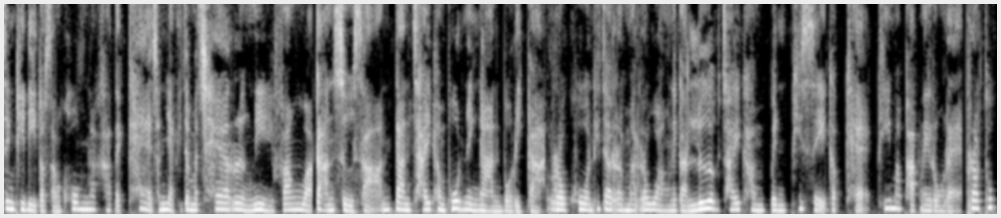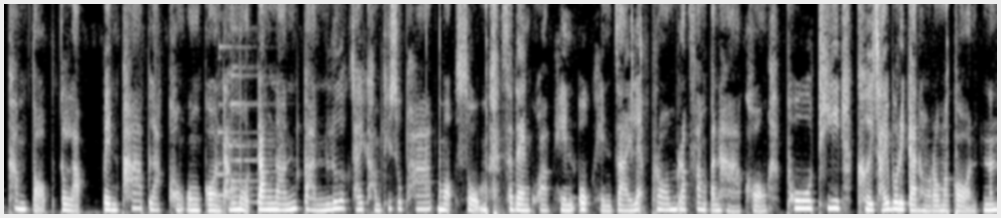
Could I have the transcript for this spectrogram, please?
สิ่งที่ดีต่อสังคมนะคะ แต่แค่ฉันอยากที่จะมาแชร์เรื่องนี้ให้ฟังว่าการสื่อสารการใช้คำพูดในงานบริการ เราควรที่จะระมัดระวังในการเลือกใช้คำเป็นพิเศษกับแขกที่มาพักในโรงแรมเพราะทุกคำตอบกลับ เป็นภาพลักษณ์ขององค์กรทั้งหมด ดังนั้นการเลือกใช้คำที่สุภาพเหมาะสม แสดงความเห็นอกเห็นใจ และพร้อมรับฟังปัญหาของผู้ที่เคยใช้บริการของเรามาก่อน นั้น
